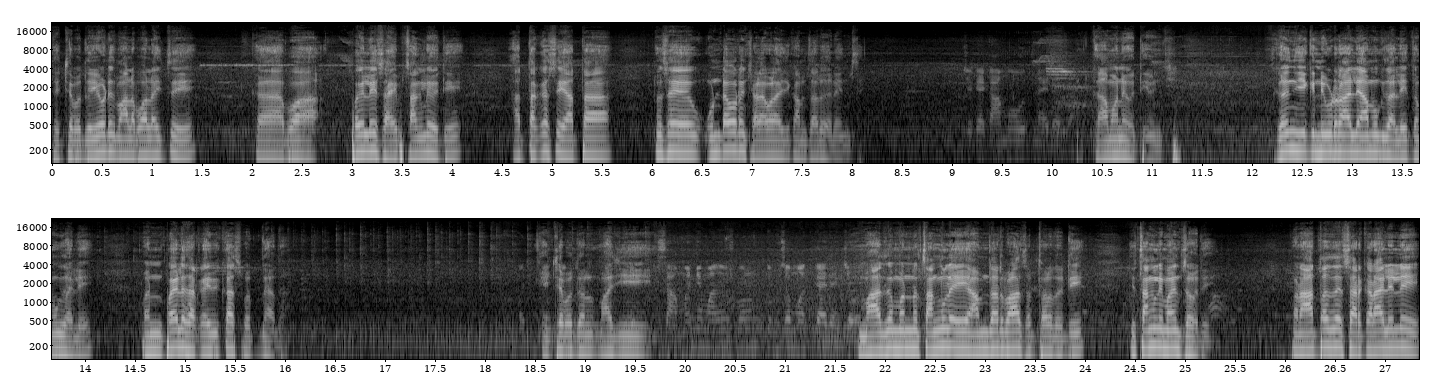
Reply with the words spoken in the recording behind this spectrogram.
त्याच्याबद्दल एवढंच मला बोलायचं आहे का बा पहिले साहेब चांगले होते. आता कसं आहे आता नुसतं उंडावरून छळावळाचे काम चालू झालं यांचं जे काही कामं होत नाही त्याचा कामं नाही होती यांची गंज एक निवडून आले अमुक झाले तमुक झाले. पण पहिल्यासारखा विकास होत नाही आता. याच्याबद्दल माझी सामान्य माणूस म्हणून तुमचं मत काय त्यांच्यावर? माझं म्हणणं चांगलं आहे आमदार बाळासाहेब थोरात होते ते चांगले माणसं होते. पण आता जे सरकार आलेलं आहे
